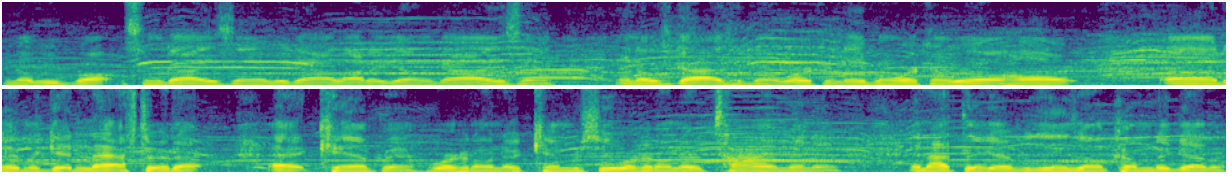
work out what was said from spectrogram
you know we brought some guys in. We got a lot of young guys, and, and those guys have been working. They've been working real hard. Uh, they've been getting after it at, at camp and working on their chemistry, working on their timing, and, and I think everything's to come together.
